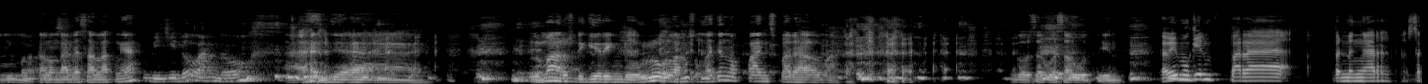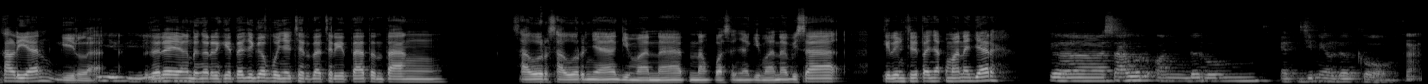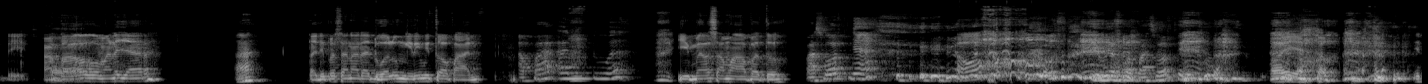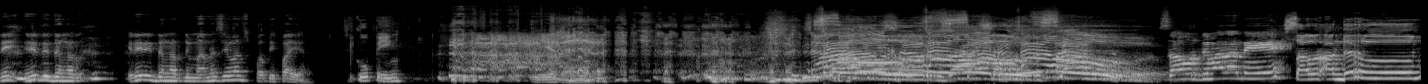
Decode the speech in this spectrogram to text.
Di Hmm, kalau nggak ada salak. salaknya Biji doang dong. Anjay. Lu mah harus digiring dulu, langsung aja nge-punch padahal mah. Gak usah gue sautin. Tapi mungkin para pendengar sekalian gila. Iya. Maksudnya yang dengerin kita juga punya cerita-cerita tentang sahur-sahurnya gimana, tentang puasanya gimana. Bisa kirim ceritanya ke mana Jar? Ke sahur on the room at gmail.com Sadis. Atau ke mana jar? Hah? Tadi pesan ada dua lu ngirim itu apaan? apaan itu mah Email sama apa tuh? passwordnya Oh, email sama passwordnya itu Oh iya, Ini ini didengar ini didengar di mana sih Wan? Spotify ya? di kuping. Iya dong. Sahur, sahur, Sahur. Sahur. Sahur di mana nih? Sahur on the room.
